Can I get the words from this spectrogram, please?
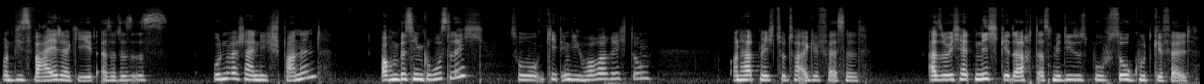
und wie es weitergeht. Also das ist unwahrscheinlich spannend auch ein bisschen gruselig, so geht in die Horrorrichtung und hat mich total gefesselt. Also ich hätte nicht gedacht, dass mir dieses Buch so gut gefällt.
